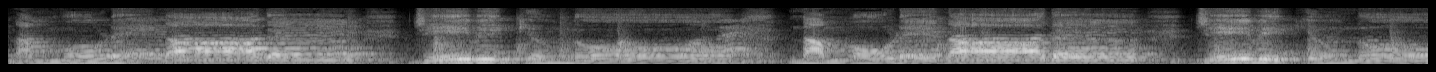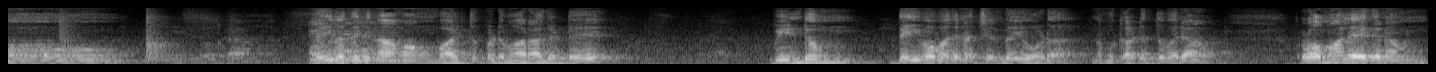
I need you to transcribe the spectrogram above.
നമ്മുടെ നാഥൻ ജീവിക്കുന്നു. നമ്മുടെ നാഥൻ ജീവിക്കുന്നു. ദൈവതിരുനാമം വാഴ്ത്തപ്പെടുമാറാകട്ടെ. വീണ്ടും ദൈവവചന ചിന്തയോട് നമുക്ക് അടുത്തു വരാം. റോമാലേഖനം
